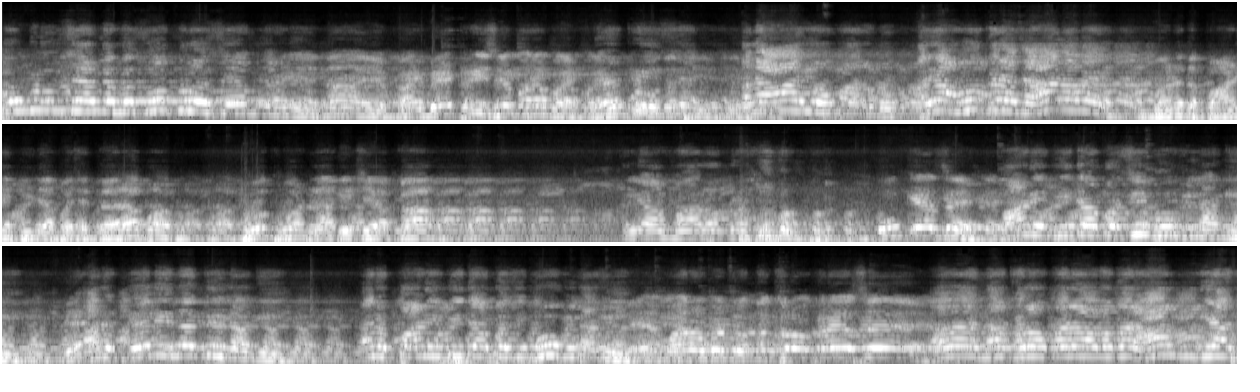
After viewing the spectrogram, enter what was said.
કોંગળું છે અને છોકરો છે એમ જાણીએ ના એ ભાઈ બેટરી છે મારા ભાઈ. ભોકરું નથી. અને આ રહ્યો મારો ભાઈ. અહીંયા હું કરે છે? હાલ હવે. મને તો પાણી પીધા પછી તરફ ભૂખ પણ લાગી છે કા અહીંયા મારો શું કે છે? પાણી પીધા પછી ભૂખ લાગી. અને પેલી નથી લાગી. અને પાણી પીધા પછી ભૂખ લાગી. મારો બેટો નખરો કરે છે. હવે નખરો કર્યા વગર હાલ ત્યાં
